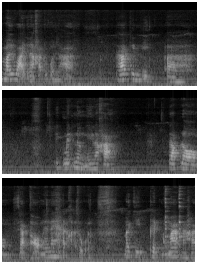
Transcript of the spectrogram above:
อ ไม่ไหวนะคะ ทุกคนคะถ้ากินอีกออีกเม็ดหนึ่งนี้นะคะ รับรองแสบท้องแน่ๆนะคะทุกคนเมื่อกี้เผ็ดมากๆนะคะ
